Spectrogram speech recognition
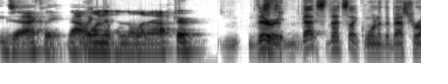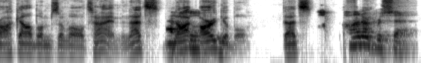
exactly. That like, one and then the one after. There, that's that's like one of the best rock albums of all time, and that's Absolutely. not arguable. That's hundred percent.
